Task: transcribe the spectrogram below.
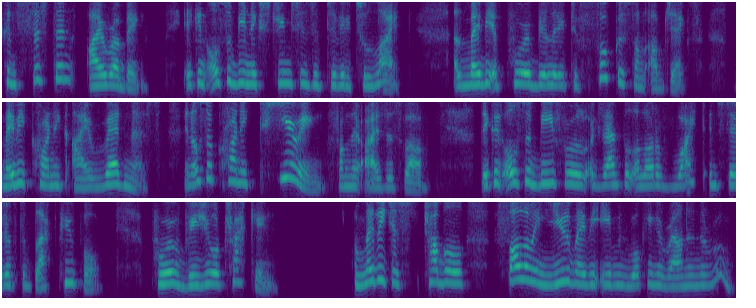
consistent eye rubbing. It can also be an extreme sensitivity to light, and maybe a poor ability to focus on objects, maybe chronic eye redness, and also chronic tearing from their eyes as well. They could also be, for example, a lot of white instead of the black pupil, poor visual tracking, or maybe just trouble following you, maybe even walking around in the room.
